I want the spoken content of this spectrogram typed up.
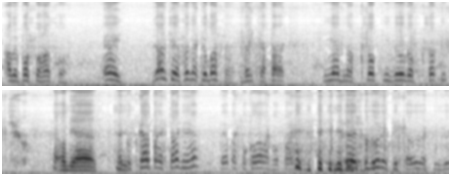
Aby poszło hasło. Ej, żarcie, chodź na kiełbasę. Wędka tak. Jedna w krzoki, druga w krzoki. Odjazd. Jako skarpa jak tak, nie? To ja tak po kolanach opadłem. Tyle do góry w tych się rzucił.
